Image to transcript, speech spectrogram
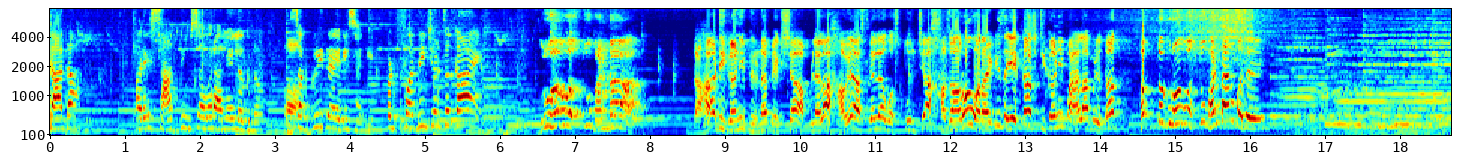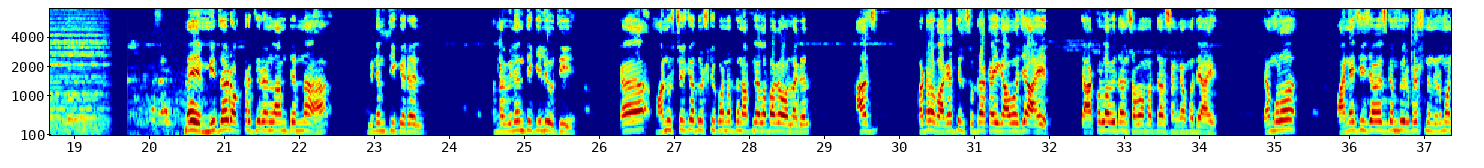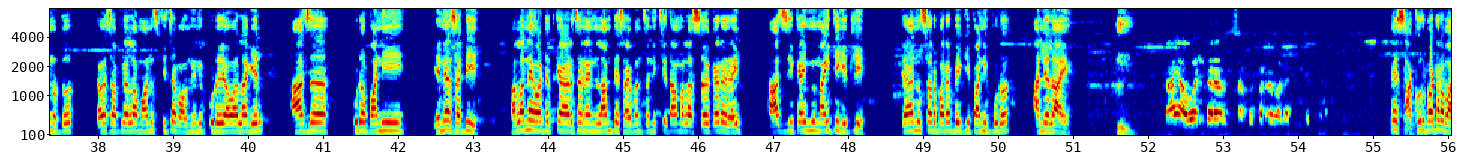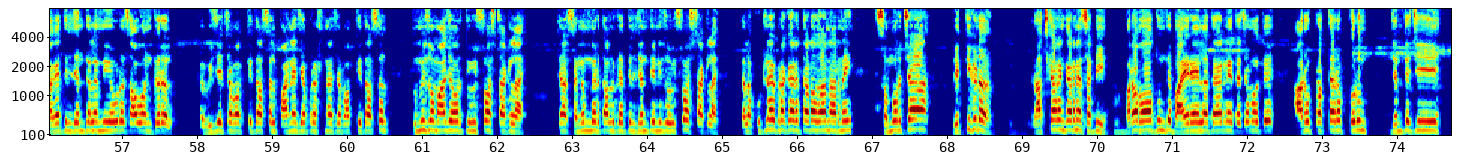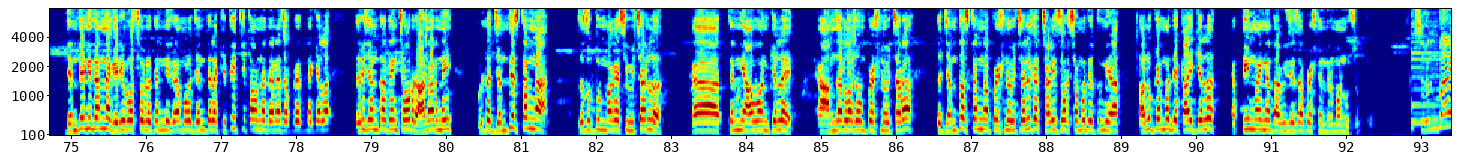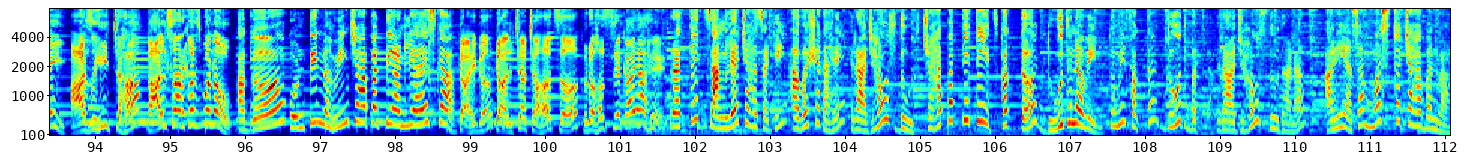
दादा अरे सात दिवसावर आले लग्न. हा. सगळी तयारी झाली. पण फर्निचरचं काय? गृहवस्तू भांडार. दहा ठिकाणी फिरण्यापेक्षा आपल्याला हव्या असलेल्या वस्तूंच्या हजारो व्हरायटीज एकाच ठिकाणी पाहायला मिळतात फक्त गृहवस्तू भांडारमध्ये नाही मी तर डॉक्टर किरण लामटेंना विनंती करेल. त्यांना विनंती केली होती. का माणुसकीच्या दृष्टिकोनातून आपल्याला बघावं लागेल. आज पठरा भागातील सुद्धा काही गावं जे आहेत ते अकोला विधानसभा मतदारसंघामध्ये आहेत. त्यामुळं पाण्याची ज्यावेळेस गंभीर प्रश्न निर्माण होतो त्यावेळेस आपल्याला माणुसकीच्या भावनेने पुढे यावं लागेल. आज पुढं पाणी येण्यासाठी मला नाही वाटत काय अडचण आहे. आणि लामटे साहेबांचं निश्चित आम्हाला सहकार्य राहील. आज जी काही मी माहिती घेतली त्यानुसार बऱ्यापैकी पाणी पुढं आलेलं आहे. काय आव्हान कराल साखरपत्र भागात नाही साकूरपाटा भागातील जनतेला मी एवढंच आवाहन करेल विजेच्या बाबतीत असेल पाण्याच्या प्रश्नाच्या बाबतीत असेल तुम्ही जो माझ्यावरती विश्वास टाकलाय त्या संगमनेर तालुक्यातील जनतेने जो विश्वास टाकलाय त्याला कुठल्याही प्रकारे तडा जाणार नाही. समोरच्या व्यक्तीकडं राजकारण करण्यासाठी पराभवातून ते बाहेर यायला तयार नाही. त्याच्यामुळे ते आरोप प्रत्यारोप करून जनतेची जनतेने त्यांना घरी बसवलं त्यांनी त्यामुळे जनतेला किती चितावण्या देण्याचा प्रयत्न केला तरी जनता त्यांच्यावर राहणार नाही. उलट जनतेच त्यांना जसं तुम्ही मागाशी विचारलं का त्यांनी आव्हान केलंय का आमदारला जाऊन प्रश्न विचारा तर जनताच त्यांना प्रश्न विचारेल का चाळीस वर्षामध्ये तुम्ही या तालुक्यामध्ये काय केलं का तीन महिन्यात हा विजेचा प्रश्न निर्माण होऊ शकतो? सुनबाई आजही चहा काल सारखाच बनव. अग कोणती नवीन चहापत्ती आणली आहेस का? काय ग कालच्या चहाचं रहस्य काय आहे? प्रत्येक चांगल्या चहासाठी आवश्यक आहे राजहंस दूध. चहापत्ती तीच फक्त दूध नवीन. तुम्ही फक्त दूध बदला. राजहंस दूध आणा आणि असा मस्त चहा बनवा.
